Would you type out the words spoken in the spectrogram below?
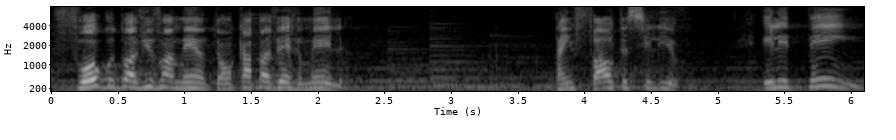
Fogo do Avivamento, é uma capa vermelha. Está em falta esse livro. Ele tem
